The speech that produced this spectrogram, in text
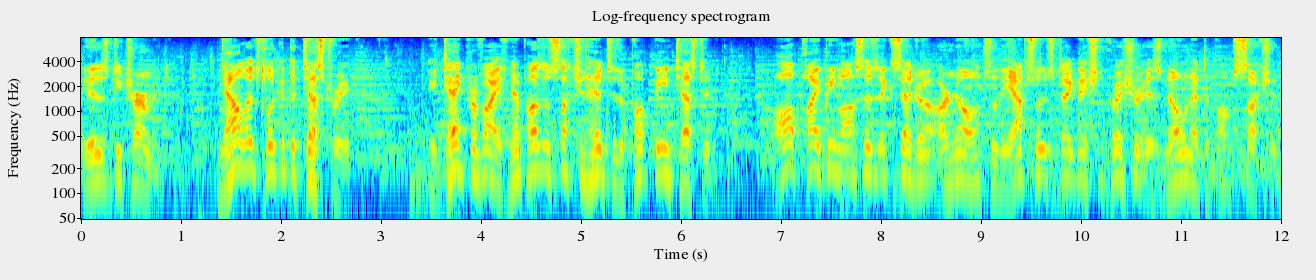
is determined. Now let's look at the test rig. A tank provides net positive suction head to the pump being tested. All piping losses, etc., are known, so the absolute stagnation pressure is known at the pump suction.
